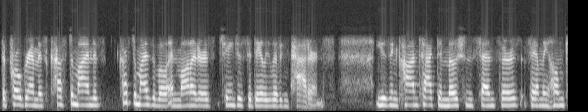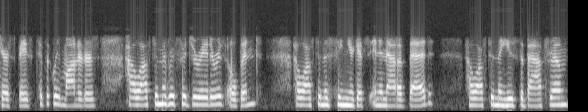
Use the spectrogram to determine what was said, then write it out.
The program is customizable and monitors changes to daily living patterns. Using contact and motion sensors, Family Home Care Space typically monitors how often the refrigerator is opened, how often the senior gets in and out of bed, how often they use the bathroom,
